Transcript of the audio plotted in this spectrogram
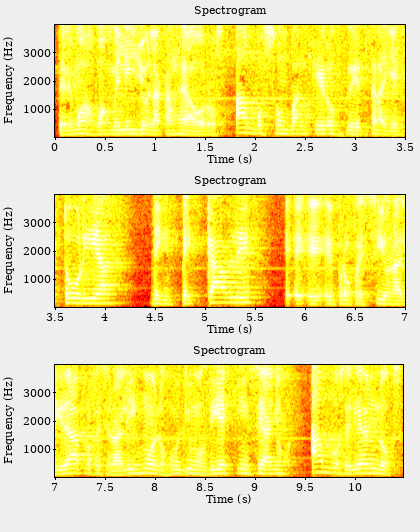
Tenemos a Juan Melillo en la Caja de Ahorros. Ambos son banqueros de trayectoria, de impecable eh, eh, eh, profesionalidad, profesionalismo en los últimos 10, 15 años. Ambos serían los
